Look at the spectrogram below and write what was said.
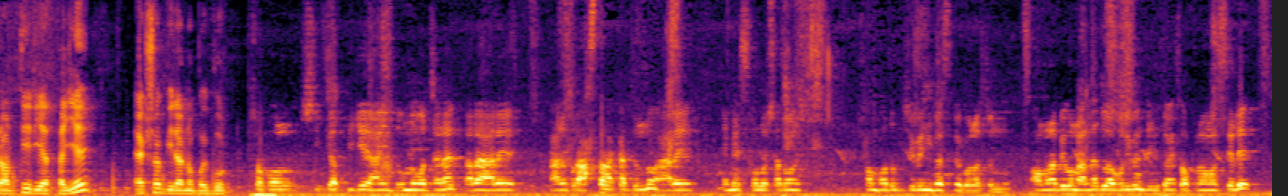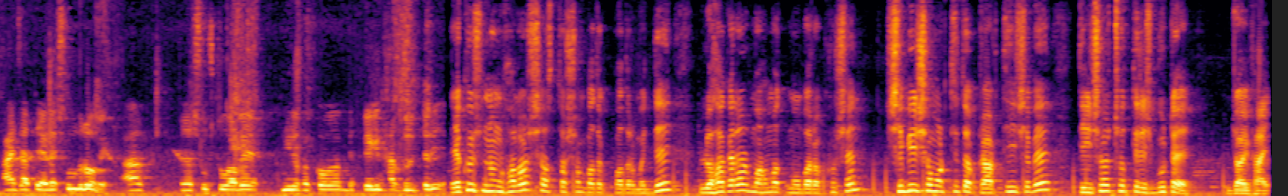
প্রার্থী রিয়াদ পাইয়ে একশো বিরানব্বই ভোট। সকল শিক্ষার্থীকে আমি ধন্যবাদ জানাই। তারা আরে আর উপর আস্থা রাখার জন্য আরে এম এস হলো সাধারণ সম্পাদক হিসেবে নির্বাচিত করার জন্য। আমরা বেগুন আল্লাহ দোয়া করিবেন যেহেতু আমি সপ্তম আমার ছেলে আমি যাতে এটা সুন্দর হবে আর সুষ্ঠুভাবে একুশ নং হলর স্বাস্থ্য সম্পাদক পদের মধ্যে লোহাগাড়ার মোহাম্মদ মোবারক হোসেন শিবির সমর্থিত প্রার্থী হিসেবে তিনশো ছত্রিশ বুটে জয় ভাই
